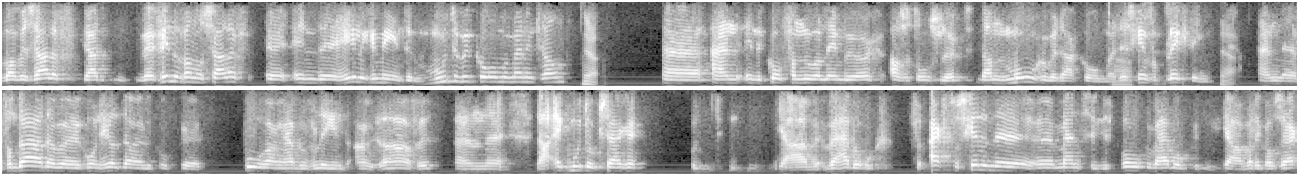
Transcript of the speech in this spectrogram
Wat we zelf, ja, wij vinden van onszelf, uh, in de hele gemeente moeten we komen met een krant. Ja. Uh, en in de kop van Noord-Limburg, als het ons lukt, dan mogen we daar komen. Dat is geen verplichting. Ja. En vandaar dat we gewoon heel duidelijk ook voorrang hebben verleend aan graven. En nou, ik moet ook zeggen, ja, we, we hebben ook echt verschillende mensen gesproken. We hebben ook, ja, wat ik al zeg,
